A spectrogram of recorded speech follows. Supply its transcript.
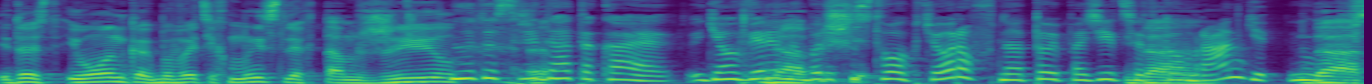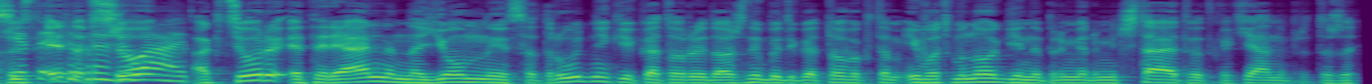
и то есть и он как бы в этих мыслях там жил. Ну это среда э, такая. Я уверена, да, большинство прикинь... актеров на той позиции да. в том ранге, ну да, все это, это, это проживают. Все, актеры это реально наемные сотрудники, которые должны быть готовы к тому. И вот многие, например, мечтают, вот как я, например, тоже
